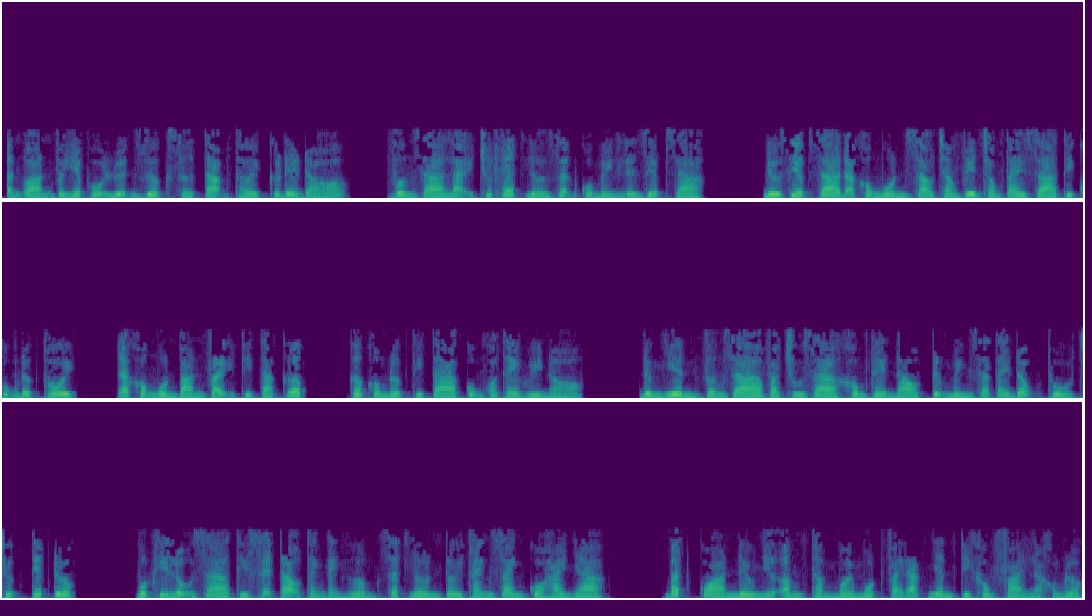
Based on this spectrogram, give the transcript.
ân oán với hiệp hội luyện dược sư tạm thời cứ để đó, Vương gia lại chút hết lửa giận của mình lên Diệp gia. Nếu Diệp gia đã không muốn giao trang viên trong tay ra thì cũng được thôi, đã không muốn bán vậy thì ta cướp, cướp không được thì ta cũng có thể hủy nó. Đương nhiên Vương gia và Chu gia không thể nào tự mình ra tay động thủ trực tiếp được. Một khi lộ ra thì sẽ tạo thành ảnh hưởng rất lớn tới thanh danh của hai nhà. Bất quá nếu như âm thầm mời một vài ác nhân thì không phải là không được.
